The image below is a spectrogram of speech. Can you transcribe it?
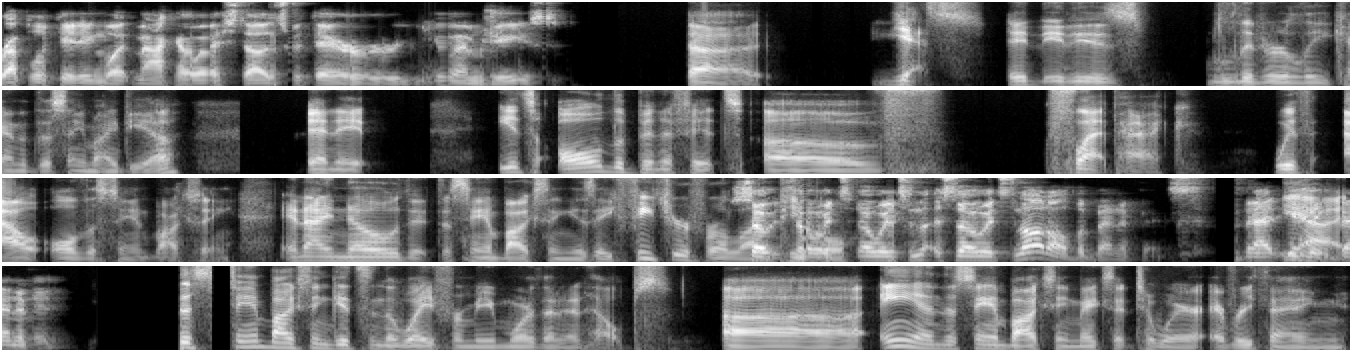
replicating what macOS does with their DMGs? Uh, yes, it, it is literally kind of the same idea, and it it's all the benefits of Flatpak without all the sandboxing. And I know that the sandboxing is a feature for a lot So of people. so it's so it's not, so it's not all the benefits. That is Yeah. a benefit. the sandboxing gets in the way for me more than it helps. Uh, and the sandboxing makes it to where everything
